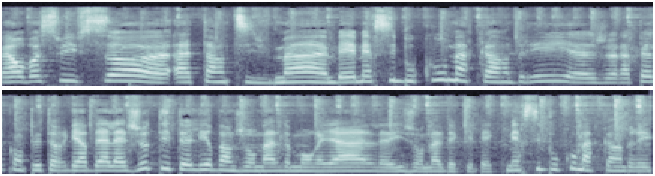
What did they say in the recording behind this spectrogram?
Ben, on va suivre ça euh, attentivement. Ben, merci beaucoup, Marc-André. Euh, je rappelle qu'on peut te regarder à la joute et te lire dans le Journal de Montréal et Journal de Québec. Merci beaucoup, Marc-André.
